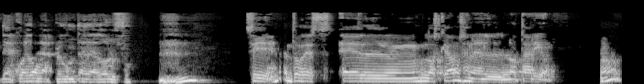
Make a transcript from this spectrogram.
de acuerdo a la pregunta de Adolfo. Sí, entonces nos quedamos en el notario. ¿No?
